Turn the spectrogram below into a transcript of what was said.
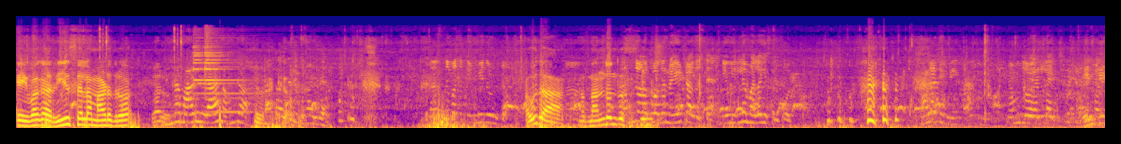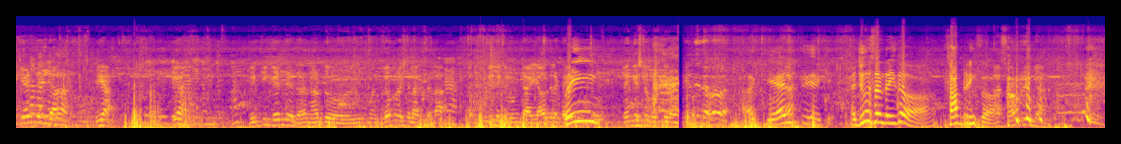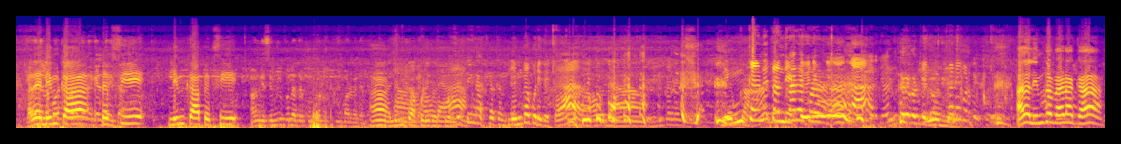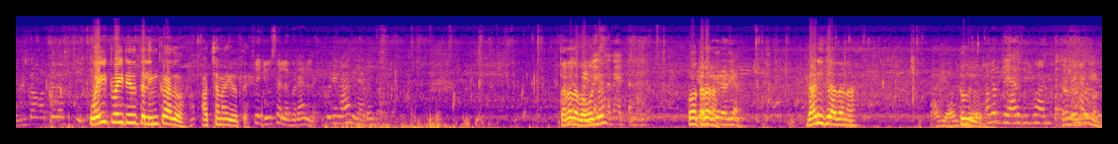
ಏ, ಇವಾಗ ರೀಲ್ಸ್ ಎಲ್ಲ ಮಾಡಿದ್ರು. ಹೌದಾ? ಮತ್ ನಂದೊಂದು ಕೇಳ್ತಿ ಬೆಂಕಿ ಇದ್ದ ನಾಡ್ದು ಗೃಹ ಪ್ರವೇಶ ಆಗುತ್ತಲ್ಲ ಅದು ಕುಡಿಲಿಕ್ಕೆ ಉಂಟಾ? ಯಾವ್ದೆಲ್ಲ? ನಂಗೆ ಎಷ್ಟು ಗೊತ್ತಿಲ್ಲ? ಅವ್ರ? ಜ್ಯೂಸ್ ಅಂದ್ರೆ ಇದು ಸಾಫ್ಟ್ ಡ್ರಿಂಕ್ಸ್? ಅದೇ ಲಿಮ್ಕಾ ಪೆಪ್ಸಿ ಲಿಮ್ಕಾ ಪೆಪ್ಸಿ. ಅವ್ನಿಗೆ ಸ್ವಿಮ್ಮಿಂಗ್ ಪೂಲ್ ಹತ್ರ ಕುತ್ಕೊಂಡು ಇದು ಮಾಡ್ಬೇಕಂತ. ಹಾ ಲಿಮ್ಕಾ ಕುಡಿಬೇಕು ಲಿಮ್ಕ ಕುಡಿಬೇಕಾ? ಹೌದಾ? ಲಿಮ್ಕಾನೇ? ಲಿಮ್ಕಾನೇ ಕೊಡ್ಬೇಕು. ಅಲ್ಲ ಲಿಮ್ಕಾ ಬೇಡಕ್ಕ. ವೈಟ್ ವೈಟ್ ಇರುತ್ತೆ ಲಿಮ್ಕಾ ಅದು. ಅದು ಚೆನ್ನಾಗಿರುತ್ತೆ. ಜ್ಯೂಸ್ ಬರಲ್ಲ. ತರದ ಹೋಗಿ ಓ ತರ. ಗಾಡಿ ಇದೆಯಾ ಅದನ್ನ? ಟೂ ವೀಲರ್ ಬನ್ನಿ.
